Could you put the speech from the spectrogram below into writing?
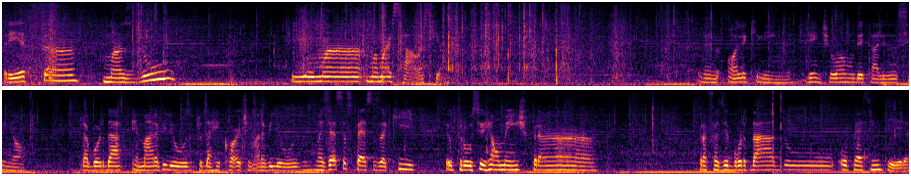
preta, uma azul e uma, uma marsala aqui, ó. Tá vendo? Olha que linda. Gente, eu amo detalhes assim, ó. Pra bordar é maravilhoso, pra dar recorte é maravilhoso. Mas essas peças aqui eu trouxe realmente pra, pra fazer bordado ou peça inteira.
